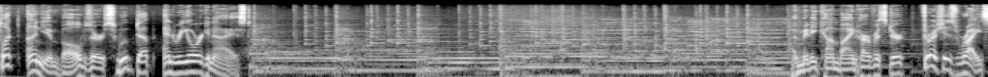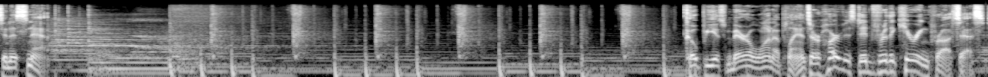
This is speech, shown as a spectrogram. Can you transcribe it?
Plucked onion bulbs are swooped up and reorganized. A mini combine harvester threshes rice in a snap. Copious marijuana plants are harvested for the curing process.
